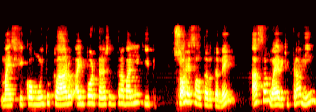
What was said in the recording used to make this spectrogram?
Mas ficou muito claro a importância do trabalho em equipe. Só ressaltando também a Sunweb, que para mim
